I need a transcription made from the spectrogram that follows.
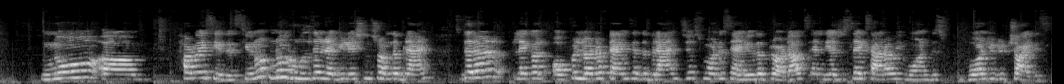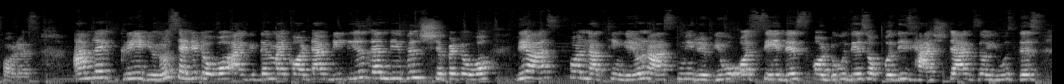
no, um, how do I say this, you know, no rules and regulations from the brand there are like an awful lot of times that the brands just want to send you the products and they're just like Sarah we want this want you to try this for us I'm like great you know send it over. I give them my contact details and they will ship it over. They ask for nothing. They don't ask me review or say this or do this or put these hashtags or use this.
